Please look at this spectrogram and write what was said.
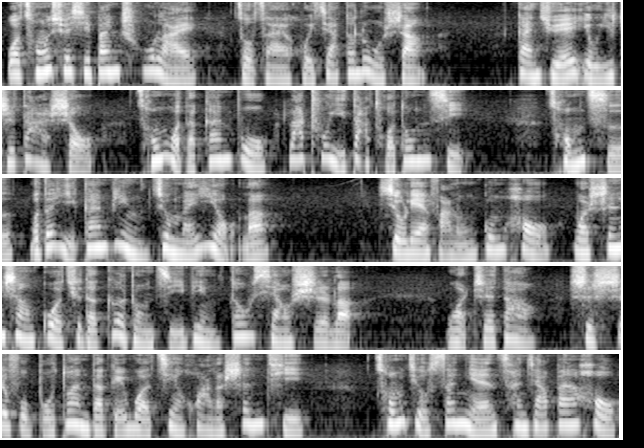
我从学习班出来，走在回家的路上，感觉有一只大手从我的肝部拉出一大坨东西，从此我的乙肝病就没有了。修炼法轮功后，我身上过去的各种疾病都消失了。我知道是师傅不断的给我净化了身体。从九三年参加班后，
